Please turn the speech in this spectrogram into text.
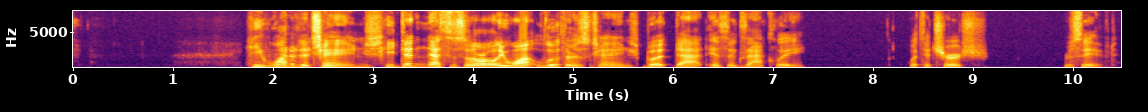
He wanted a change. He didn't necessarily want Luther's change, but that is exactly what the church received.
